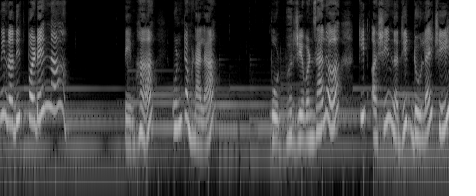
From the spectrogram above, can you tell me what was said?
मी नदीत पडेन ना. तेव्हा उंट म्हणाला पोटभर जेवण झालं की अशी नदीत डोलायची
